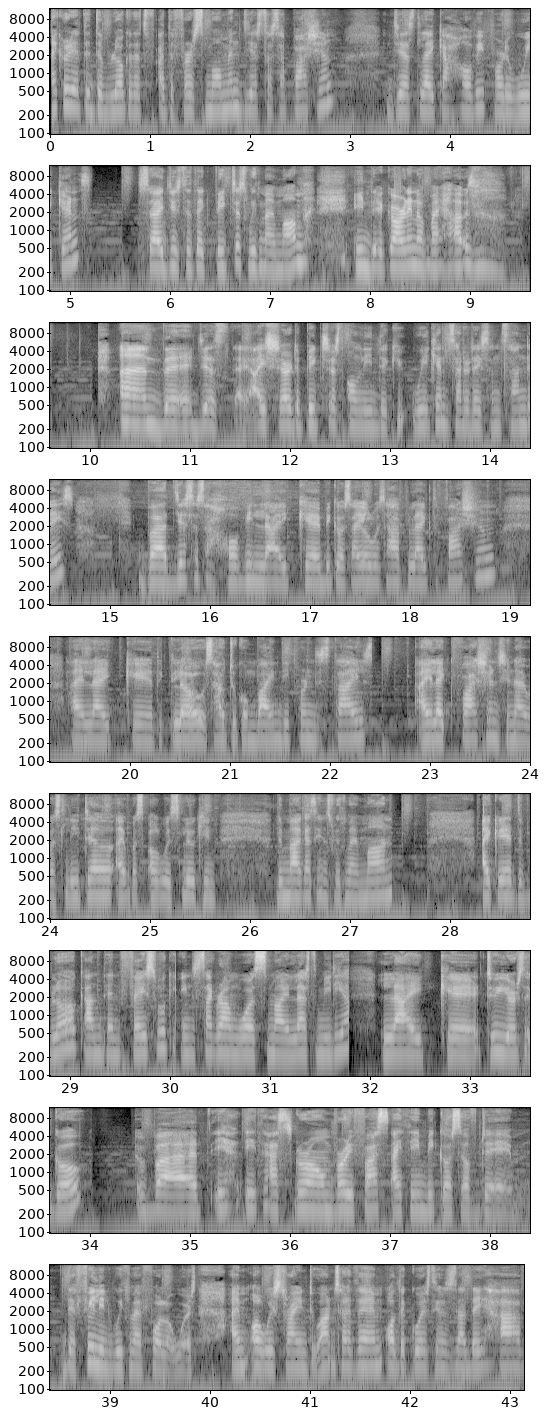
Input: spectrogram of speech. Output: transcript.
I created the blog at the first moment just as a passion, just like a hobby for the weekends. So I used to take pictures with my mom in the garden of my house. and uh, just I share the pictures only in the weekends, Saturdays and Sundays. But just as a hobby, like uh, because I always have liked fashion, I like uh, the clothes, how to combine different styles. I like fashion since I was little. I was always looking the magazines with my mom. I created the blog and then Facebook. Instagram was my last media, like uh, two years ago. But it, it, has grown very fast, I think, because of the, the feeling with my followers. I'm always trying to answer them, all the questions that they have.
